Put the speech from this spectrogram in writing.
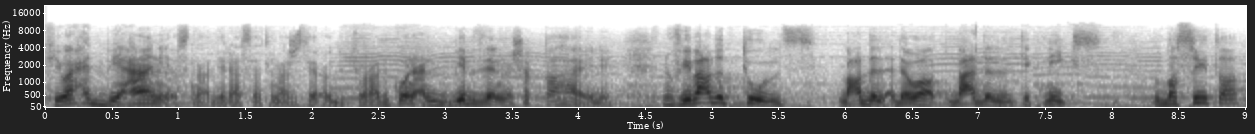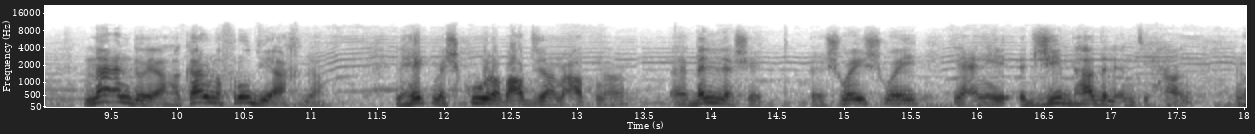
في واحد بيعاني أثناء دراسة الماجستير أو الدكتوراه، بيكون عم بيبذل مشقة هائلة، إنه في بعض ال tools بعض الأدوات بعض ال techniques البسيطة ما عنده إياها كان المفروض ياخذها لهيك مشكورة بعض جامعاتنا آه، بلشت آه، شوي شوي يعني تجيب هذا الامتحان. إنه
